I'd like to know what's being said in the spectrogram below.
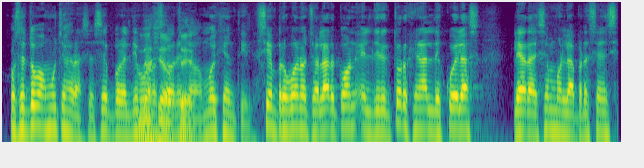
José Tomás, muchas gracias eh, por el tiempo que nos ha brindado. Muy gentil. Siempre es bueno charlar con el director general de escuelas. Le agradecemos la presencia.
